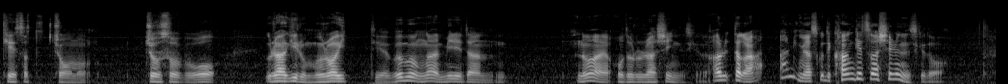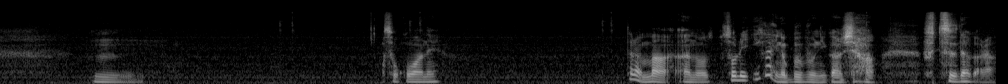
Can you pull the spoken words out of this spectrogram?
警察庁の上層部を裏切る室井っていう部分が見れたんのは踊るらしいんですけどあるだからある意味あそこで完結はしてるんですけどうん。そこはね。ただまああのそれ以外の部分に関しては 普通だから、うん、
